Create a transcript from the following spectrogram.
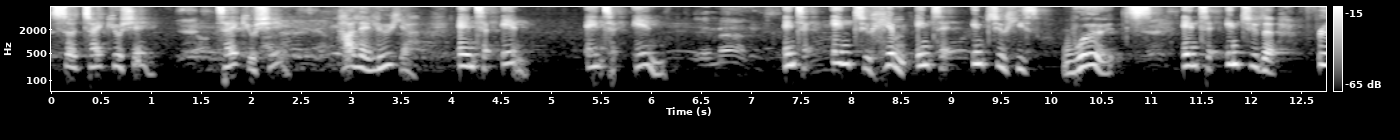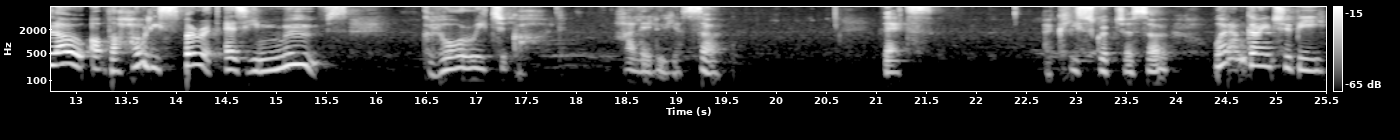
So take your share. Take your share. Hallelujah. Enter in. Enter in. Enter into Him. Enter into His words. Enter into the flow of the Holy Spirit as He moves. Glory to God. Hallelujah. So that's a key scripture. So, what I'm going to be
